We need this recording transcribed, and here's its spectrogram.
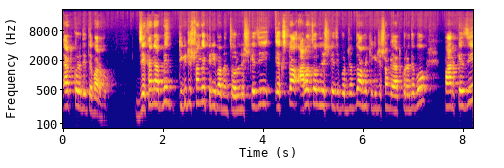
অ্যাড করে দিতে পারব। যেখানে আপনি টিকিটের সঙ্গে ফ্রি পাবেন চল্লিশ কেজি এক্সট্রা আরও চল্লিশ কেজি পর্যন্ত আমি টিকিটের সঙ্গে অ্যাড করে দেবো পার কেজি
